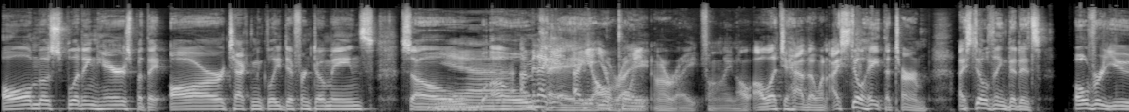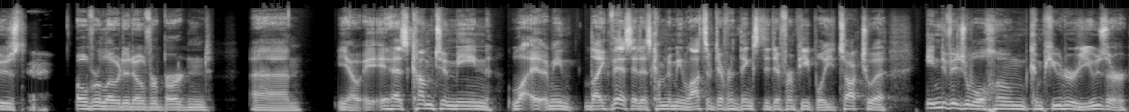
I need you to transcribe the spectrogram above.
almost splitting hairs, but they are technically different domains. So, yeah. Okay, I mean, I get, I get your right, point. All right, fine. I'll, I'll let you have that one. I still hate the term. I still think that it's overused, overloaded, overburdened. Um, you know, it, it, has come to mean. I mean, like this, it has come to mean lots of different things to different people. You talk to a individual home computer user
